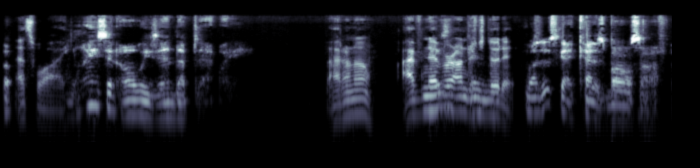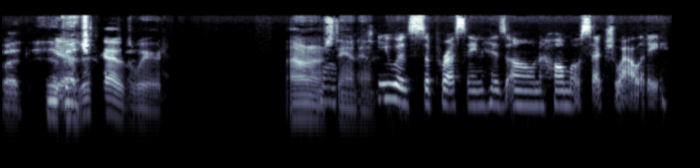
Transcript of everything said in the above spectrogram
But- That's why. Why does it always end up that way? I don't know. I've never Doesn't- understood it. Well, this guy cut his balls off, but Yeah, this guy was weird. I don't understand him. he was suppressing his own homosexuality.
